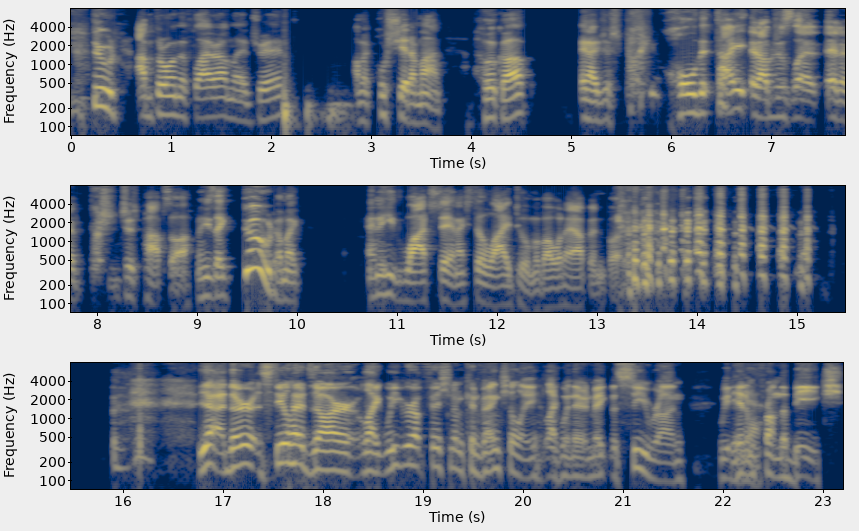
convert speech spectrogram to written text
dude, I'm throwing the fly around, let it drift. I'm like, oh shit, I'm on. Hook up, and I just hold it tight, and I'm just let, and it just pops off. And he's like, dude, I'm like, and he watched it, and I still lied to him about what happened, but Yeah, their steelheads are like we grew up fishing them conventionally, like when they would make the sea run, we'd hit Yeah. them from the beach.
